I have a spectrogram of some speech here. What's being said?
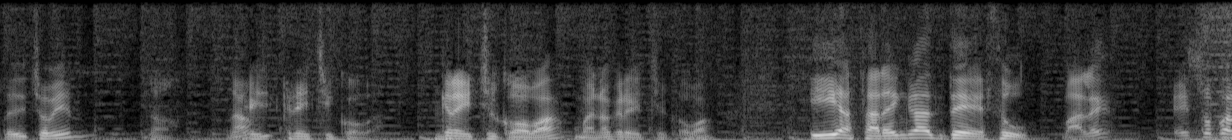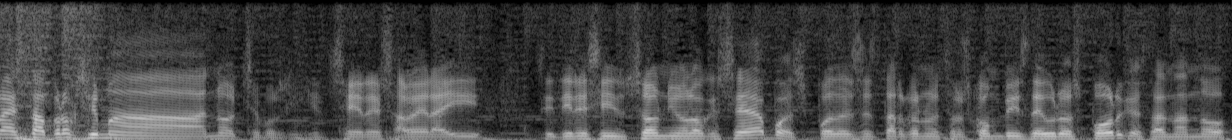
¿Lo he dicho bien? No. ¿No? Krejcikova. Krejcikova, bueno, Krejcikova. Y Azarenga ante Zu, ¿vale? Eso para esta próxima noche, porque si quieres saber ahí si tienes insomnio o lo que sea, pues puedes estar con nuestros compis de Eurosport que están dando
